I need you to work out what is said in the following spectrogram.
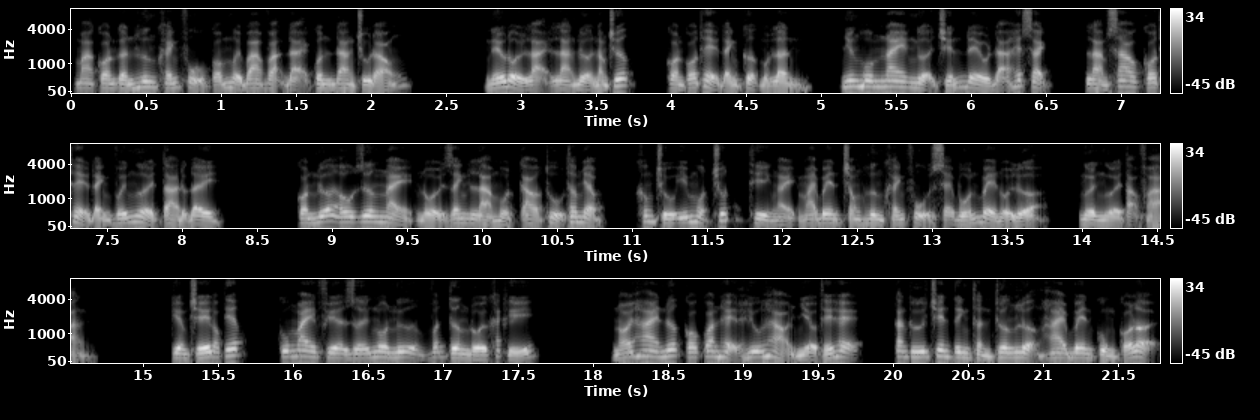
Mà còn gần hưng khánh phủ có mười ba vạn đại quân đang trú đóng. Nếu đổi lại là nửa năm trước còn có thể đánh cược một lần, nhưng hôm nay ngựa chiến đều đã hết sạch, làm sao có thể đánh với người ta được đây? Còn nữa âu dương này, nổi danh là một cao thủ thâm nhập, không chú ý một chút thì ngày mai bên trong hưng khánh phủ sẽ bốn bề nổi lửa, người người tạo phản. Kiềm chế đọc tiếp, cũng may phía dưới ngôn ngữ vẫn tương đối khách khí. Nói hai nước có quan hệ hữu hảo nhiều thế hệ, căn cứ trên tinh thần thương lượng hai bên cùng có lợi,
